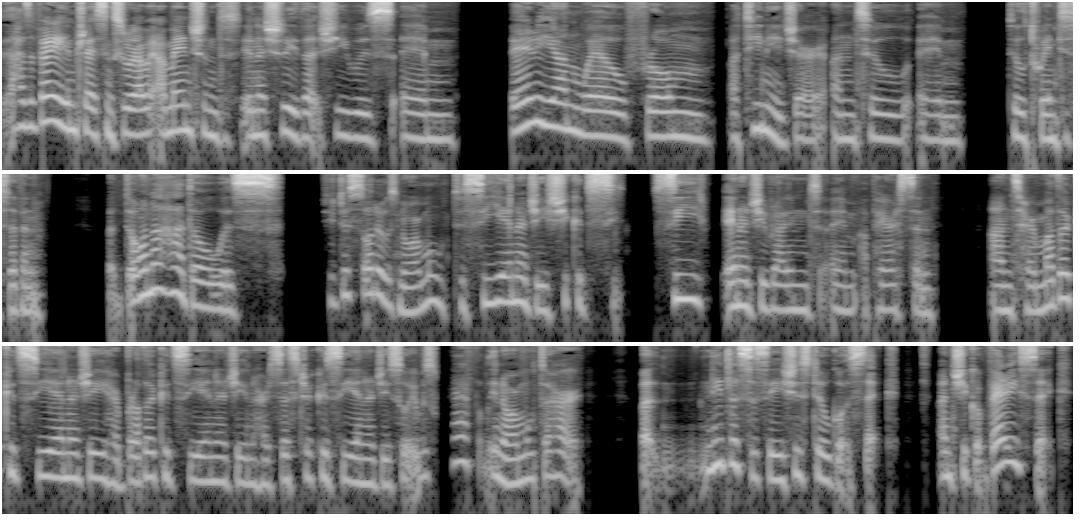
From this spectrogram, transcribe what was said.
has a very interesting story. I, I mentioned initially that she was um, very unwell from a teenager until um, till twenty seven. But Donna had always she just thought it was normal to see energy. She could see, see energy around um, a person, and her mother could see energy, her brother could see energy, and her sister could see energy. So it was perfectly normal to her. But needless to say, she still got sick, and she got very sick,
